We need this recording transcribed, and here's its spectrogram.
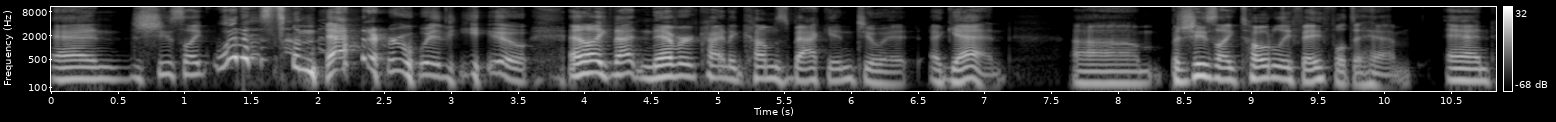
And she's like, What is the matter with you? And like that never kind of comes back into it again. Um, but she's like totally faithful to him. And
